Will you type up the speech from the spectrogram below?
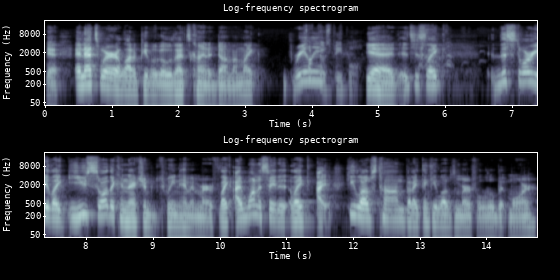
yeah, and that's where a lot of people go that's kind of dumb. I'm like, really? fuck those people. Yeah, it's just like this story like you saw the connection between him and Murph. Like I want to say that like I he loves Tom, but I think he loves Murph a little bit more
